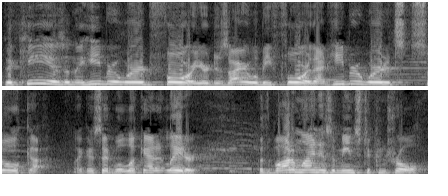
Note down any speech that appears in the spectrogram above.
The key is in the Hebrew word for. Your desire will be for. That Hebrew word it's tzolka. Like I said, we'll look at it later. But the bottom line is it means to control.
